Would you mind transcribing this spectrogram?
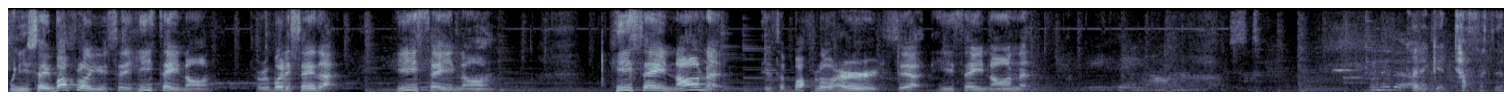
When you say buffalo, you say he say non. Everybody say that. Hithanon. He say Nanak It's a buffalo herd. Yeah, he say Nanak. Kind of get tough with it.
